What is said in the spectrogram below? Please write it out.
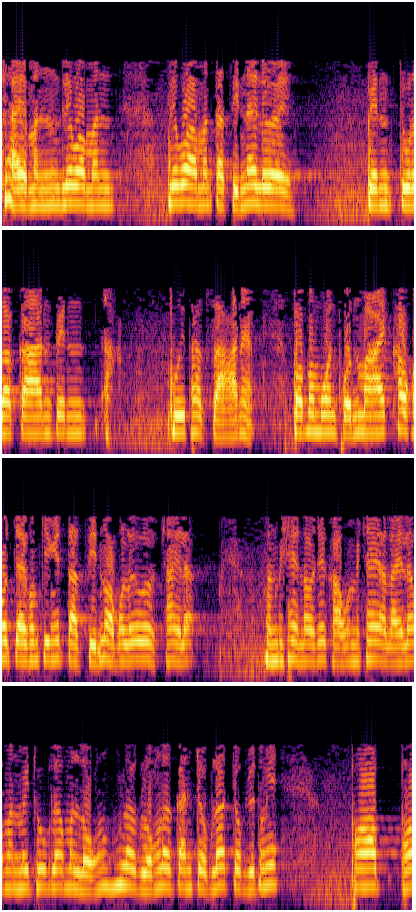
ใจมันเรียกว่ามัน เรียกว่ามันตัดสินได้เลย เป็นตุลาการเป็นผู้พิพากษาเนี่ยพอประมวลผลไม้เข้าเข้าใจความจริงตัดสินออกมาเลยใช่แล้วมันไม่ใช่เราใช่เขา มันไม่ใช่อะไรแล้วมันไม่ทุกข์แล้วมันหลงเลิกหลงเลิกกันจบแล้วจบอยู่ตรงนี้ พอพอ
